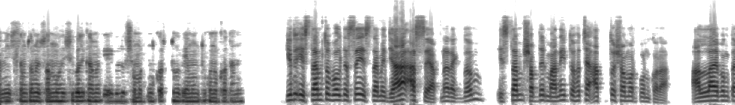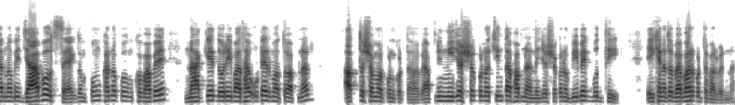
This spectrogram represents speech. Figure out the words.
আমি ইসলাম ধর্মে জন্ম হইছি বলে কি আমাকে এগুলো সমর্থন করতে হবে এমন তো কোনো কথা নেই। কিন্তু ইসলাম তো বলতেছে ইসলামে যা আছে আপনার একদম ইসলাম শব্দের মানেই তো হচ্ছে আত্মসমর্পণ করা। আল্লাহ এবং তার নবী যা বলছে একদম পুঙ্খানুপুঙ্খভাবে নাকে দড়ি বাঁধা উটের মতো আপনার আত্মসমর্পণ করতে হবে। আপনি নিজস্ব কোনো চিন্তা ভাবনা, নিজস্ব কোনো বিবেক বুদ্ধি এইখানে তো ব্যবহার করতে পারবেন না।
